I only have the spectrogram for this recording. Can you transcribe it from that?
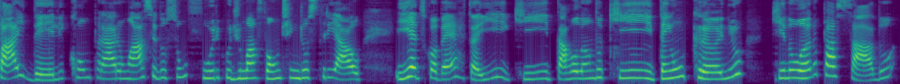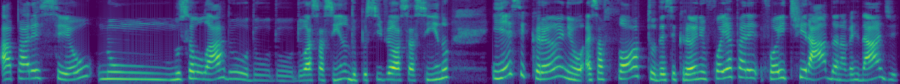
pai dele compraram ácido sulfúrico de uma fonte industrial. E é descoberta aí que tá rolando que tem um crânio que no ano passado apareceu num, no celular do, do, do, do assassino, do possível assassino. E esse crânio, essa foto desse crânio foi, foi tirada, na verdade,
